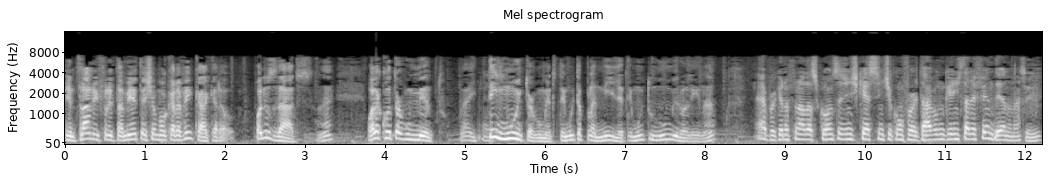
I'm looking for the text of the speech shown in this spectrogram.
entrar no enfrentamento e chamar o cara, vem cá, cara, olha os dados, né? Olha quanto argumento. Né? E tem muito argumento, tem muita planilha, tem muito número ali, né? É, porque no final das contas a gente quer se sentir confortável com o que a gente está defendendo, né? Sim.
